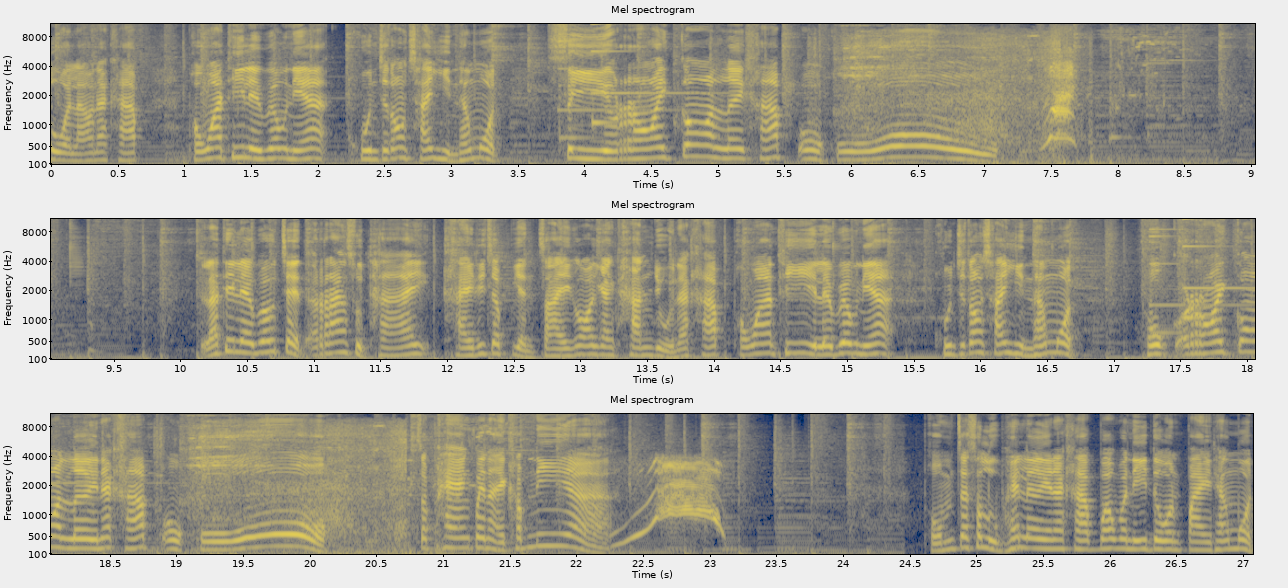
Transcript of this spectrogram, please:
ตัวแล้วนะครับ เพราะว่าที่เลเวลเนี้ยคุณจะต้องใช้หินทั้งหมด 400 ก้อนเลยครับ โอ้โห และที่เลเวล 7 ร่างสุดท้าย ใครที่จะเปลี่ยนใจก็ยังทันอยู่นะครับ เพราะว่าที่เลเวลเนี้ยคุณจะต้องใช้หินทั้งหมด 600 ก้อนเลยนะครับ โอ้โหจะแพงไปไหนครับเนี่ย ผมจะสรุปให้เลยนะครับ ว่าวันนี้โดนไปทั้งหมด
